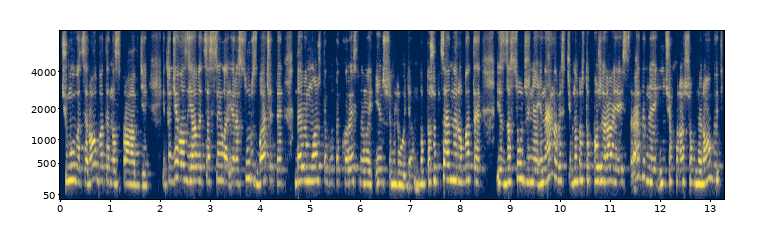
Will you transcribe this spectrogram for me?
чому ви це робите насправді. І тоді у вас з'явиться сила і ресурс бачити, де ви можете бути корисними іншим людям. Тобто, щоб це не робити із засудження і ненависті, воно просто пожирає із середини і нічого хорошого не робить.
